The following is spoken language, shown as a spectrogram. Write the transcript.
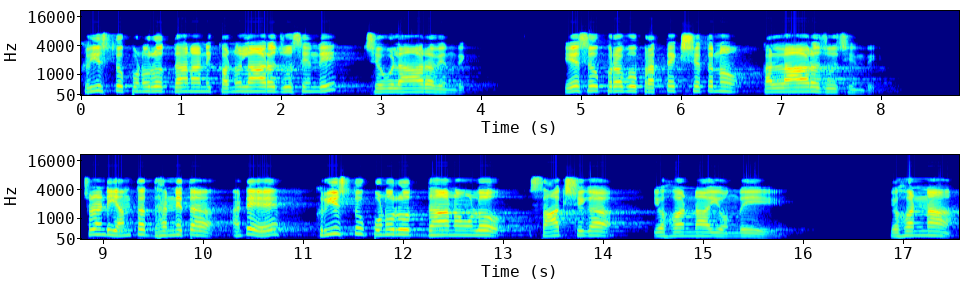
క్రీస్తు పునరుద్ధానాన్ని కన్నులార చూసింది చెవులార వింది. యేసు ప్రభు ప్రత్యక్షతను కల్లార చూచింది. చూడండి ఎంత ధన్యత. అంటే క్రీస్తు పునరుద్ధానంలో సాక్షిగా యోహన్నాయి ఉంది. యోహన్నా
